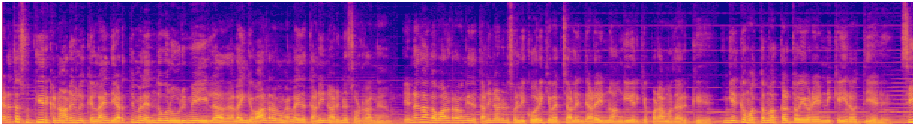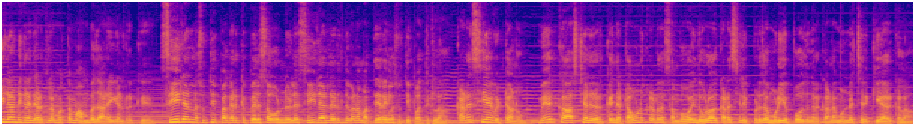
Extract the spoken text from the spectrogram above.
இடத்த சுத்தி இருக்க நாடுகளுக்கெல்லாம் இந்த இடத்து மேல எந்த ஒரு உரிமையும் இல்லாதால இங்க வாழ்றவங்க எல்லாம் இதை தனி நாடுன்னு சொல்றாங்க. என்னதான் அங்க வாழ்றவங்க இதை தனி நாடுன்னு சொல்லி கோரிக்கை வச்சாலும் இந்த இடம் இன்னும் அங்கீகரிக்கப்படாம தான் இருக்கு. இங்க இருக்க மொத்த மக்கள் தொகையோட எண்ணிக்கை இருபத்தி ஏழு சீலாண்டுங்கிற இந்த இடத்துல மொத்தமாக ஐம்பது அறைகள் இருக்கு. சீலாண்ட்ல சுத்தி பார்க்கறதுக்கு பெருசா ஒன்றும் இல்லை. சீலாண்ட்ல இருந்து வேணா மற்ற இடங்களை சுத்தி பார்த்துக்கலாம். கடைசியா விட்டானும். மேற்கு ஆஸ்திரேலியா இருக்க இந்த டவுனுக்கு நடந்த சம்பவம் இந்த உலக கடைசியில் இப்படிதான் முடிய போகுதுங்கிறதுக்கான முன்னெச்சரிக்கையா இருக்கலாம்.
